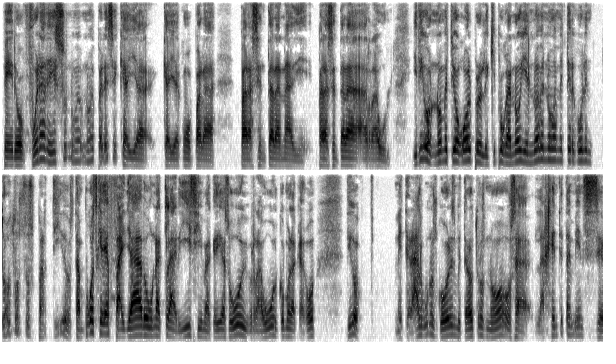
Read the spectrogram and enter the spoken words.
Pero fuera de eso, no, no me parece que haya, que haya como para para sentar a nadie, para sentar a, Raúl. Y digo, no metió gol, pero el equipo ganó y el 9 no va a meter gol en todos los partidos. Tampoco es que haya fallado una clarísima, que digas, uy, Raúl, ¿cómo la cagó? Digo, meterá algunos goles, meterá otros no. O sea, la gente también se,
